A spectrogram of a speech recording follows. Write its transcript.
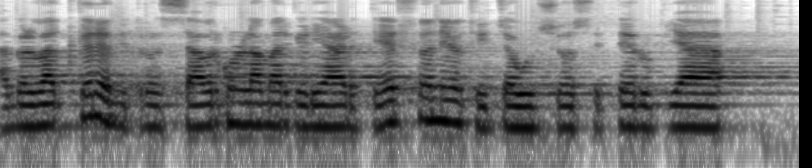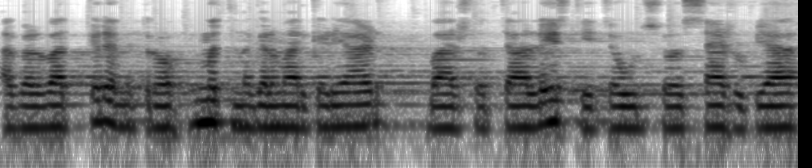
આગળ વાત કરીએ મિત્રો, સાવરકુંડલા માર્કેટ યાર્ડ તેરસો નેવથી ચૌદસો સિત્તેર રૂપિયા. આગળ વાત કરીએ મિત્રો, હિંમતનગર માર્કેટ યાર્ડ બારસો ચાલીસથી ચૌદસો સાઠ રૂપિયા.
